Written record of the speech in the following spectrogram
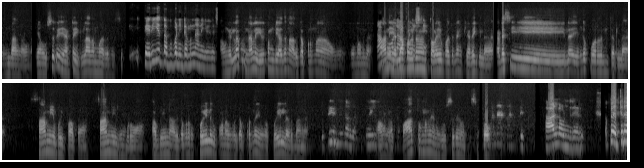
இருந்தாங்க அவங்க. என் உசுறு என்கிட்ட இல்லாத மாதிரி இருந்துச்சு. பெரிய தப்பு பண்ணிட்டோம்னு நான் அவங்க எல்லாம் என்னால இருக்க முடியாதுன்னு அதுக்கப்புறம் தான் உணர்ந்தேன் நான் நானும் எல்லா பக்கத்தும் தொலைவு பார்த்துட்டேன். கிடைக்கல. கடைசியில எங்க போறதுன்னு தெரியல. சாமியை போய் பார்ப்போம். சாமி கும்பிடுவோம் அப்படின்னு அதுக்கப்புறம் கோயிலுக்கு போனதுக்கு அப்புறம் தான் இவங்க கோயில்ல இருந்தாங்க. அவங்கள பார்த்தோம்னா எனக்கு உசுரே வந்துச்சு. காலில் விழுந்துட்டாரு. அப்புறம் எத்தனை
